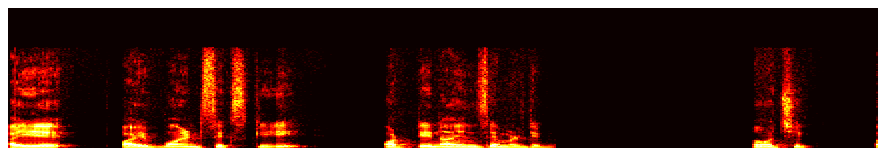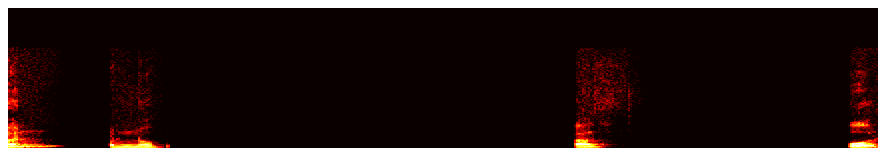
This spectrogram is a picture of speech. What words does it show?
आइए फाइव पॉइंट सिक्स की फोर्टी नाइन से मल्टीप्लाई नौ छिकन और नौ four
